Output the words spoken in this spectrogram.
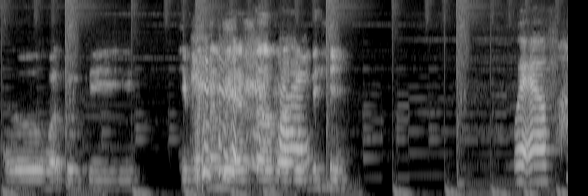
Halo Mbak Tunti. Gimana WFH Mbak Tunti? WFH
